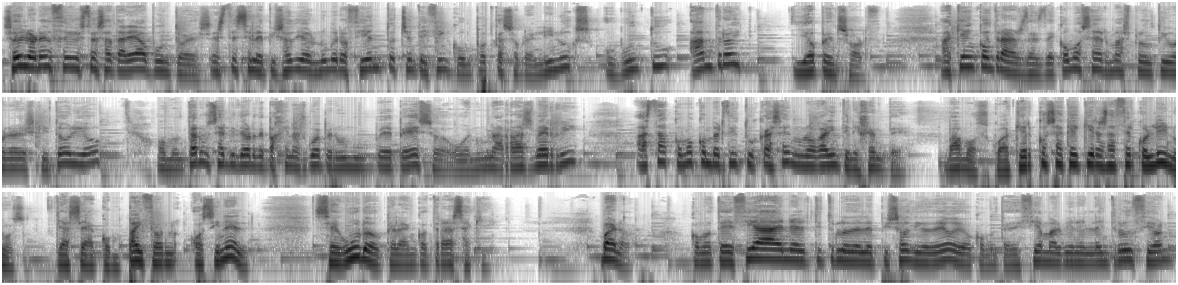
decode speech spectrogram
Soy Lorenzo y esto es atareado.es. Este es el episodio número 185, un podcast sobre Linux, Ubuntu, Android y Open Source. Aquí encontrarás desde cómo ser más productivo en el escritorio, o montar un servidor de páginas web en un VPS o en una Raspberry, hasta cómo convertir tu casa en un hogar inteligente. Vamos, cualquier cosa que quieras hacer con Linux, ya sea con Python o sin él, seguro que la encontrarás aquí. Bueno, como te decía en el título del episodio de hoy, o como te decía más bien en la introducción,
